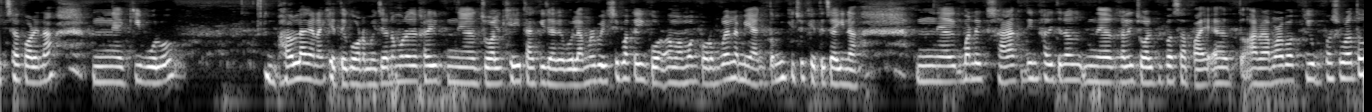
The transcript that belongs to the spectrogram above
ইচ্ছা করে না কী বলব ভালো লাগে না খেতে গরমে। যেন মনে হয় খালি জল খেয়েই থাকি যাকে বলে। আমার বেশিরভাগ এই গরম আমার গরমকালে আমি একদমই কিছু খেতে চাই না। মানে সারাদিন খালি যেন খালি জল পিপাসা পায়। আর আমার আবার কী অভ্যাস বলো তো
